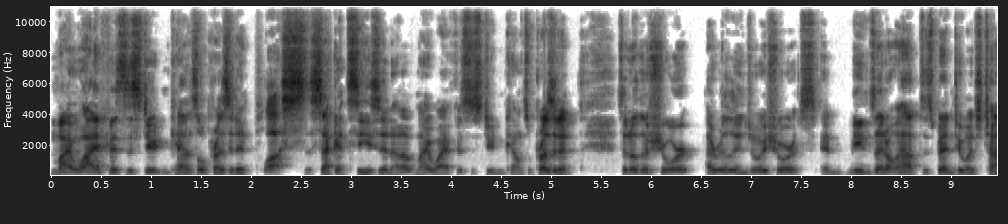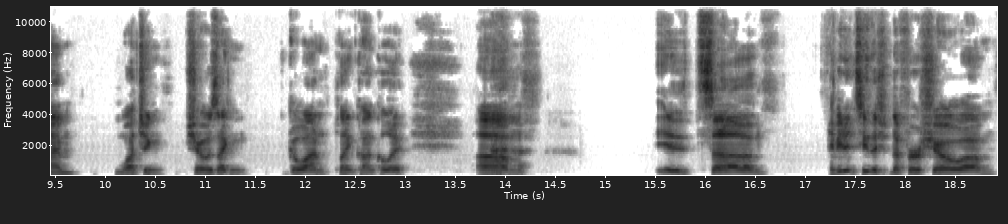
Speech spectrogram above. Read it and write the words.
My Wife is the Student Council President Plus, the second season of My Wife is the Student Council President. It's another short. I really enjoy shorts. It means I don't have to spend too much time watching shows. I can go on playing KanColle. Um, it's um, if you didn't see the the first show um,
